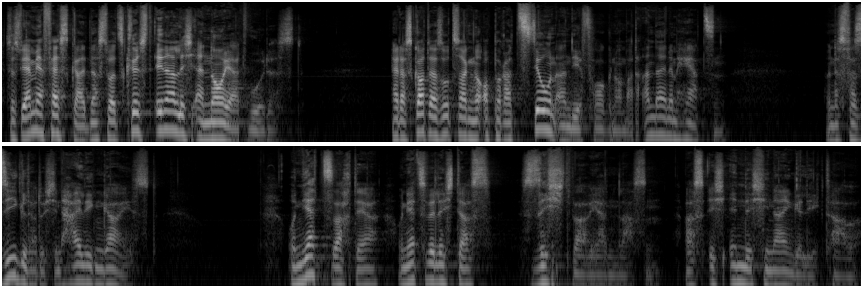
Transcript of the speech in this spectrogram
Das heißt, wir haben ja festgehalten, dass du als Christ innerlich erneuert wurdest. Ja, dass Gott da sozusagen eine Operation an dir vorgenommen hat, an deinem Herzen. Und das versiegelt hat durch den Heiligen Geist. Und jetzt sagt er, und jetzt will ich das sichtbar werden lassen, was ich in dich hineingelegt habe.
